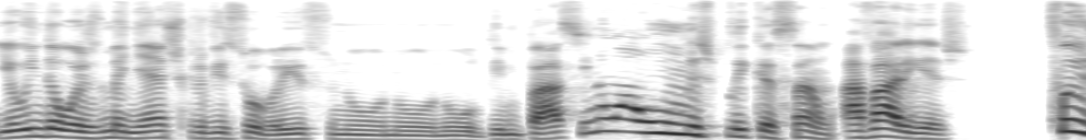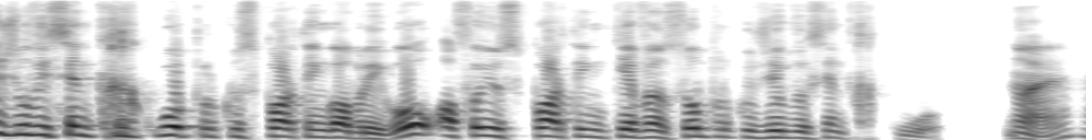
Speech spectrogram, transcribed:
E eu ainda hoje de manhã escrevi sobre isso no, no, no último passo, e não há uma explicação, há várias. Foi o Gil Vicente que recuou porque o Sporting obrigou, ou foi o Sporting que avançou porque o Gil Vicente recuou? Não é?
